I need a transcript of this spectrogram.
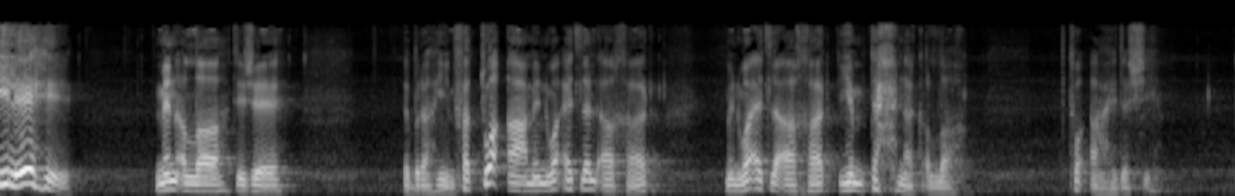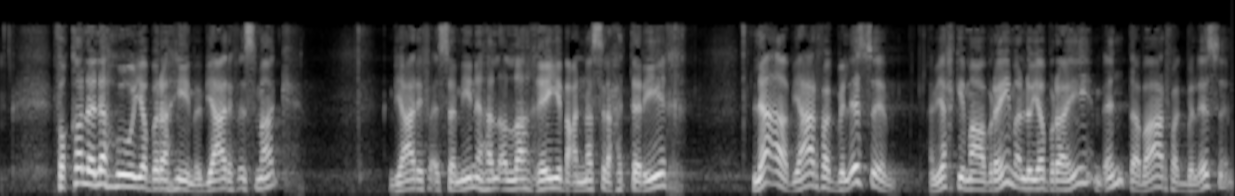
إلهي من الله تجاه إبراهيم. فتوقع من وقت للآخر من وقت لآخر يمتحنك الله. توقع هذا الشيء. فقال له يا إبراهيم بيعرف اسمك؟ بيعرف أسامينا؟ هل الله غايب عن مسرح التاريخ؟ لا بيعرفك بالاسم. عم يحكي مع إبراهيم قال له يا إبراهيم أنت بعرفك بالاسم.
